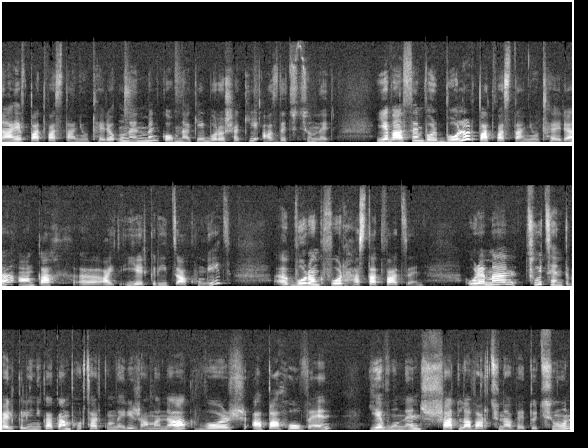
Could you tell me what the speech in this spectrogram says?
նաև պատվաստանյութերը ունենում են կողմնակի որոշակի ազդեցություններ։ Եվ ասեմ, որ բոլոր պատվաստանյութերը, անկախ այդ երկրի ցակումից, որոնք որ հաստատված են, Ուրեմն ցույց են տվել կլինիկական փորձարկումների ժամանակ, որ ապահով են եւ ունեն շատ լավ արդյունավետություն,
